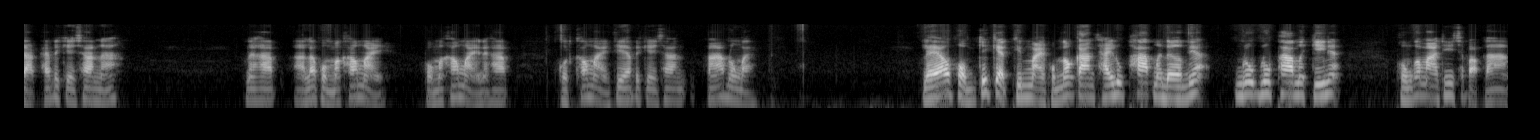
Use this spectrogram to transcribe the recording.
จากแอปพลิเคชันนะนะครับอะแล้วผมมาเข้าใหม่ ผมมาเข้าใหม่นะครับ กดเข้าใหม่ที่แอปพลิเคชันปั๊บลงไปแล้วผมขี้เกียจพิมพ์ใหม่ ผมต้องการใช้รูปภาพมาเดิมเนี่ยรูปรูปภาพเมื่อกี้เนี่ย ผมก็มาที่ฉบับล่าง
